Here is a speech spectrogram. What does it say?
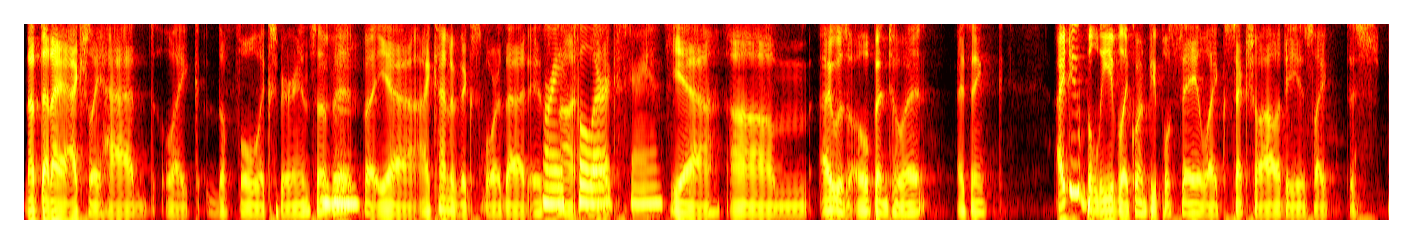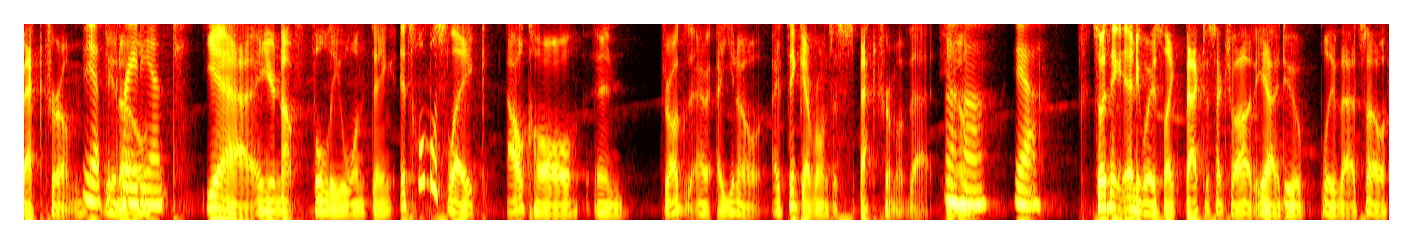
not that I actually had like the full experience of it, but yeah, I kind of explored that. It's or a fuller like- experience? Yeah. Um, I was open to it. I think I do believe like when people say like sexuality is like the spectrum. Yeah, it's a know? gradient. Yeah, and you're not fully one thing. It's almost like alcohol and drugs. I, I- you know, I think everyone's a spectrum of that. You Uh-huh. Yeah. so I think, anyways, like back to sexuality. Yeah, I do believe that. So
